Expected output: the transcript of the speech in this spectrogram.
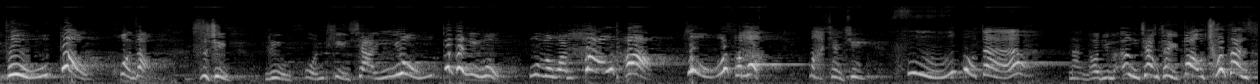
不报还账事情刘欢天下用不得你我我们还保他做什么？马将军死不得。难道你们恩将仇报出战宋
